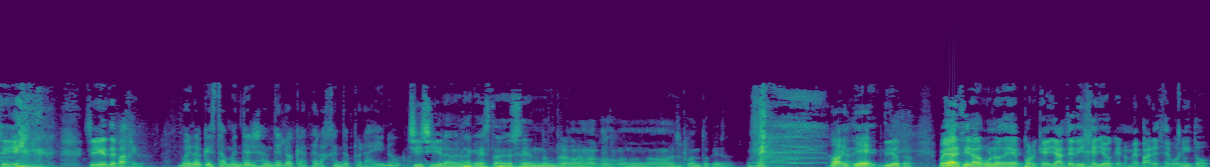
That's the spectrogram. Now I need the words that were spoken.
Siguiente página. Bueno, que está muy interesante lo que hace la gente por ahí, ¿no? Sí, sí, la verdad que está siendo un programa cojonudo. A ver cuánto queda. Oye, di- di otro. Voy a decir alguno de. Porque ya te dije yo que no me parece bonito,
